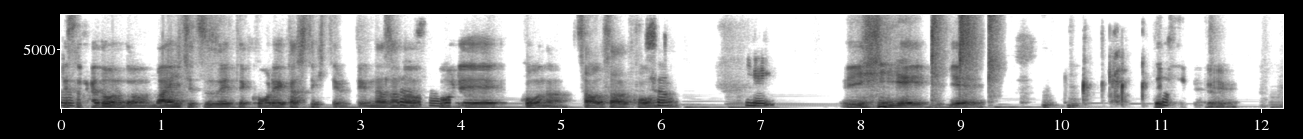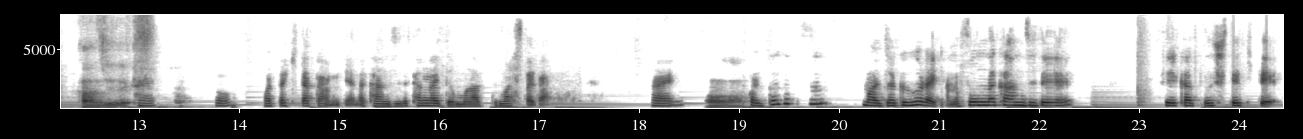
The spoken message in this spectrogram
で、それがどんどん毎日続いて高齢化してきてるっていう謎の高齢コーナー、サオサーコーナー。イエイ。イエイ、イエイ。できてるという感じです。はいそう、また来たか、みたいな感じで考えてもらってましたが。はい。あこれ1ヶ月？まあ弱ぐらいかな。そんな感じで生活してきて、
